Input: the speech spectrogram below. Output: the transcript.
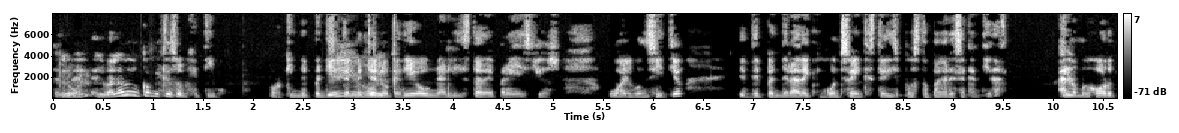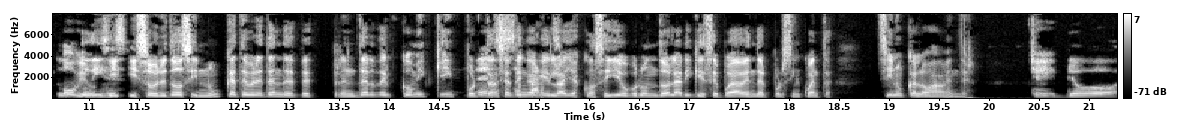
El, valor de un cómic es objetivo, porque independientemente de lo que diga una lista de precios o algún sitio, eh, dependerá de que encuentres alguien que esté dispuesto a pagar esa cantidad. A lo mejor tú, dices. Y, sobre todo si nunca te pretendes desprender del cómic, ¿qué importancia tenga que lo hayas conseguido por un dólar y que se pueda vender por 50? Si nunca lo vas a vender. Sí, yo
